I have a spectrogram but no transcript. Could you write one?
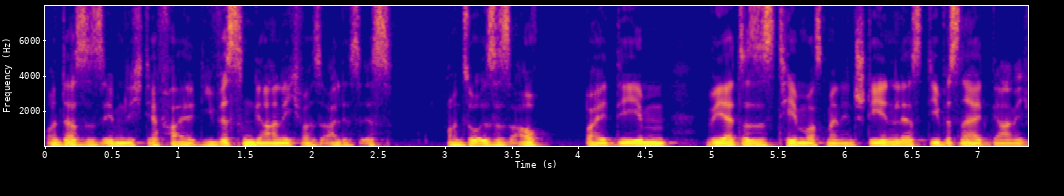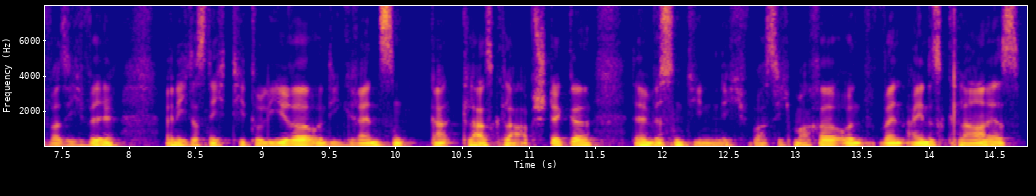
Und das ist eben nicht der Fall. Die wissen gar nicht, was alles ist. Und so ist es auch bei dem Wertesystem, was man entstehen lässt, die wissen halt gar nicht, was ich will. Wenn ich das nicht tituliere und die Grenzen glasklar abstecke, dann wissen die nicht, was ich mache. Und wenn eines klar ist,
